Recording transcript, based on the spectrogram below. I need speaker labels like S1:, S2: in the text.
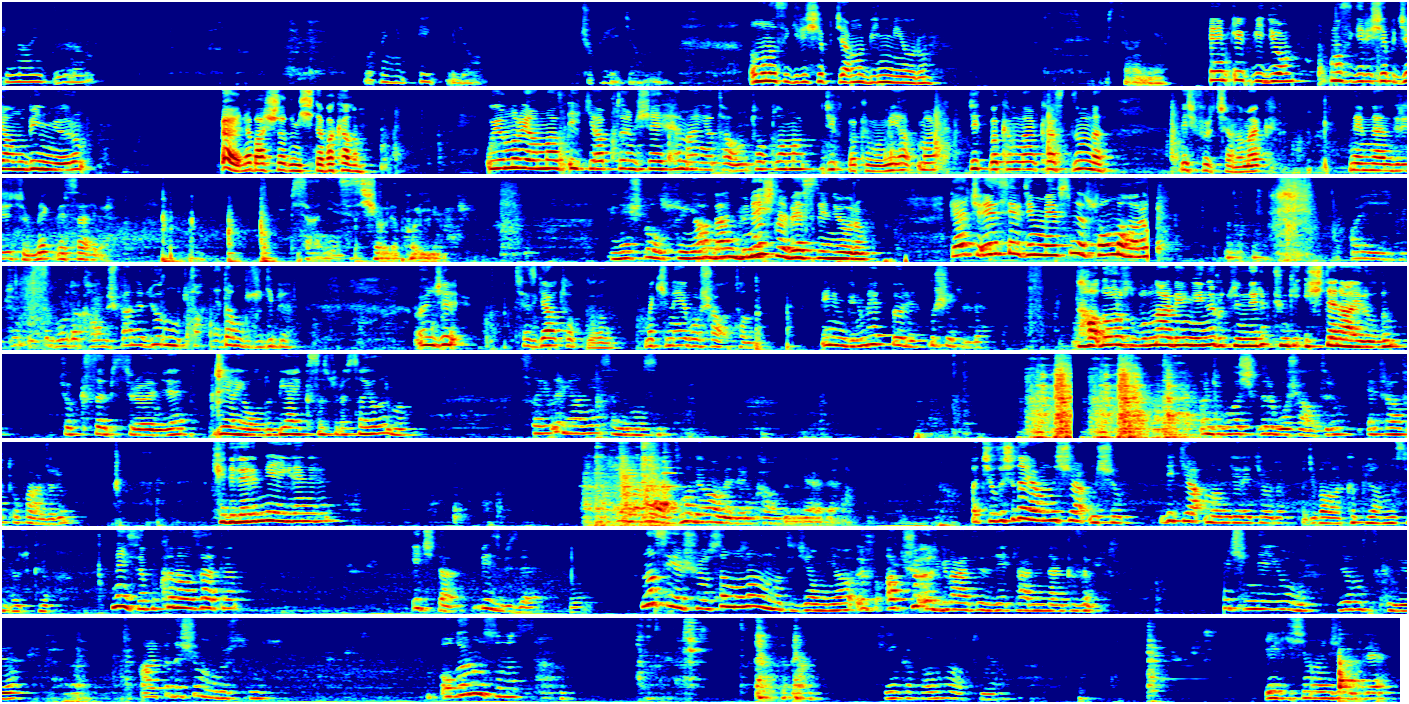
S1: Günaydın. Bu benim ilk vlogum. Çok heyecanlıyım. Ama nasıl giriş yapacağımı bilmiyorum. Bir saniye. Benim ilk videom. Nasıl giriş yapacağımı bilmiyorum. Böyle başladım işte bakalım. Uyanır uyanmaz ilk yaptığım şey hemen yatağımı toplamak, cilt bakımımı yapmak. Cilt bakımından kastım da diş fırçalamak, nemlendirici sürmek vesaire. Saniye sizi şöyle koyayım. Güneşli olsun ya. Ben güneşle besleniyorum. Gerçi en sevdiğim mevsim de sonbahar. Ay bütün ısı burada kalmış. Ben de diyorum mutfak neden buz gibi. Önce tezgahı toplayalım. Makineye boşaltalım. Benim günüm hep böyle bu şekilde. Daha doğrusu bunlar benim yeni rutinlerim. Çünkü işten ayrıldım. Çok kısa bir süre önce. Bir ay oldu. Bir ay kısa süre sayılır mı? Sayılır ya niye sayılmasın? Önce bulaşıkları boşaltırım. Etrafı toparlarım. Kedilerimle ilgilenirim. Sonra hayatıma devam ederim kaldığım yerde. Açılışı da yanlış yapmışım. Dik yapmam gerekiyordu. Acaba arka plan nasıl gözüküyor? Neyse bu kanal zaten içten, biz bize. Nasıl yaşıyorsam onu anlatacağım ya. Öf at şu özgüvensizliği kendinden kızım. İçimde iyi olur. Canım sıkılıyor. Arkadaşım olursunuz. Olur musunuz? Şeyin kapağını ne yaptım ya? İlk işim öncelikle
